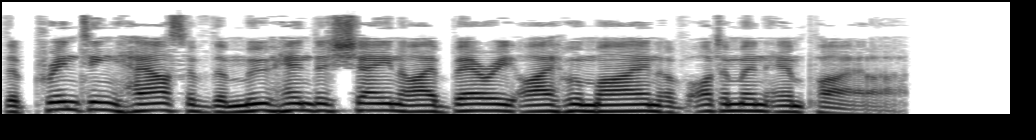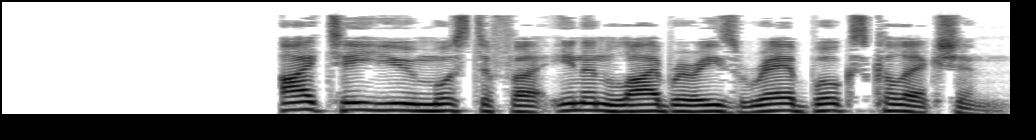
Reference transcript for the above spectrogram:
the printing house of the Muhendishane i Beri i of Ottoman Empire. ITU Mustafa İnan Library's rare books collection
